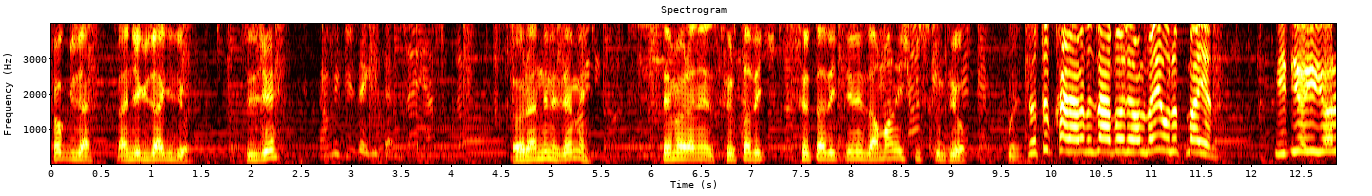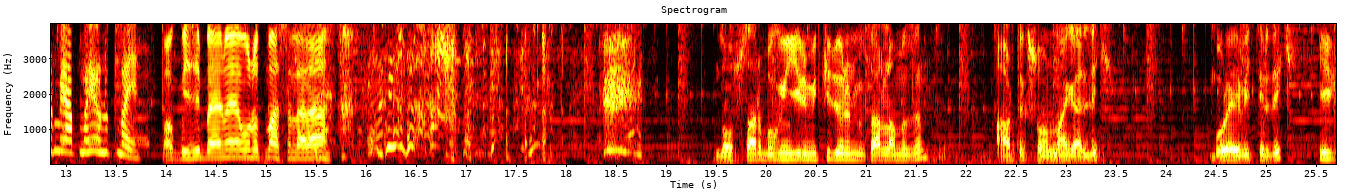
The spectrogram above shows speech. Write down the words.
çok güzel. Bence güzel gidiyor. Sizce? Tabii güzel gider. Öğrendiniz değil mi? Sistemi öğrendiniz. Sırta, dik, sırta diktiğiniz zaman hiçbir sıkıntı yok. YouTube kanalımıza abone olmayı unutmayın. Videoyu yorum yapmayı unutmayın. Bak bizi beğenmeyi unutmasınlar ha. Dostlar bugün 22 dönümlük tarlamızın artık sonuna geldik. Burayı bitirdik. İlk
